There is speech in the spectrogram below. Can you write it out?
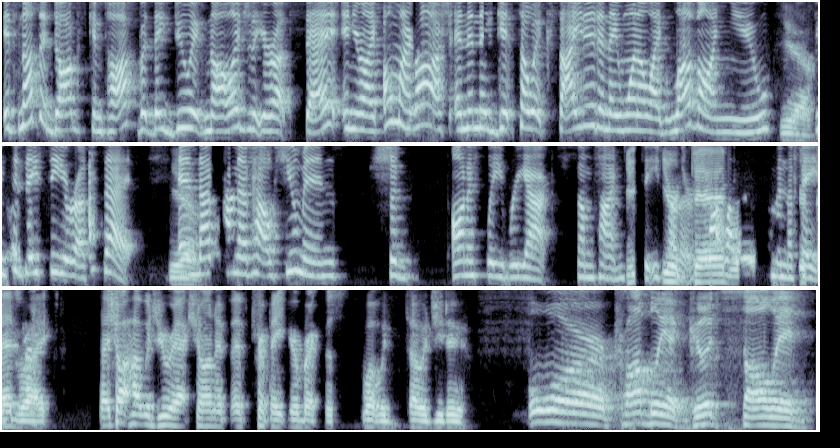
it's not that dogs can talk, but they do acknowledge that you're upset and you're like, oh my gosh. And then they get so excited and they want to like love on you yeah. because they see you're upset. Yeah. And that's kind of how humans should honestly react sometimes to each you're other. Dead, like in the face. Dead right. Sean, how would you react, Sean, if, if Trip ate your breakfast? What would how would you do? For probably a good solid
